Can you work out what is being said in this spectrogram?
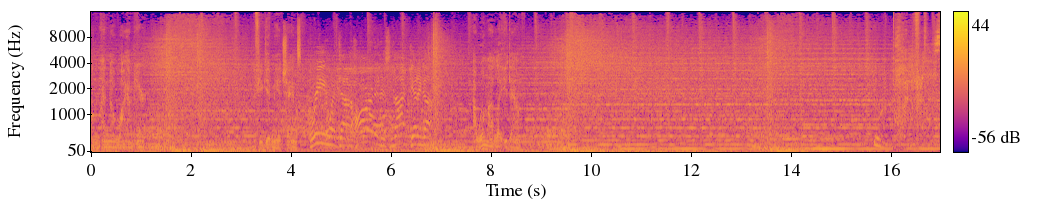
And I know why I'm here. If you give me a chance, Green went down hard and is not getting up. I will not let you down. You were born for this.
